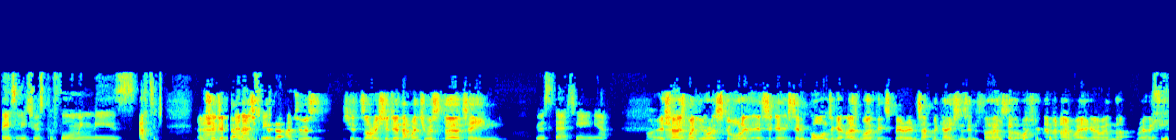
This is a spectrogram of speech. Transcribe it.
Basically, she was performing these attitudes. And she did that, and actually, she did that when she was, she, sorry, she did that when she was 13. she was thirteen. Yeah. Right, It shows Um, when you're at school, it, it's, it's important to get those work experience applications in first, otherwise you never know where you're going to end up, really.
